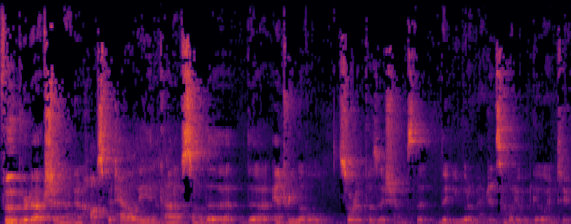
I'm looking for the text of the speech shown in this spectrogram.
food production and hospitality and kind of some of the, the entry level sort of positions that, that you would imagine somebody would go into.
